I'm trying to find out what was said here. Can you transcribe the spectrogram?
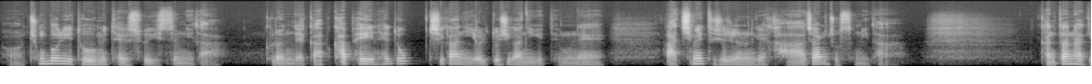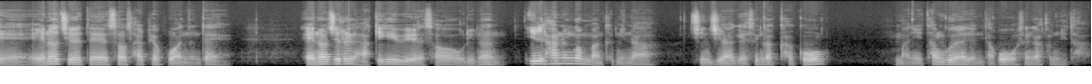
어, 충분히 도움이 될 수 있습니다. 그런데 카, 카페인 해독 시간이 12시간이기 때문에 아침에 드셔주는 게 가장 좋습니다. 간단하게 에너지에 대해서 살펴보았는데 에너지를 아끼기 위해서 우리는 일하는 것만큼이나 진지하게 생각하고 많이 탐구해야 된다고 생각합니다.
